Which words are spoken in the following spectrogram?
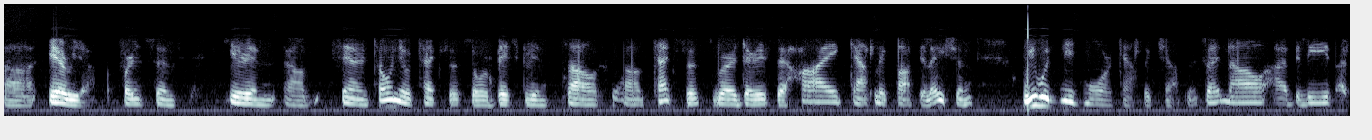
uh, area. For instance, here in um, San Antonio, Texas, or basically in South uh, Texas, where there is a high Catholic population, we would need more Catholic chaplains. Right now, I believe at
